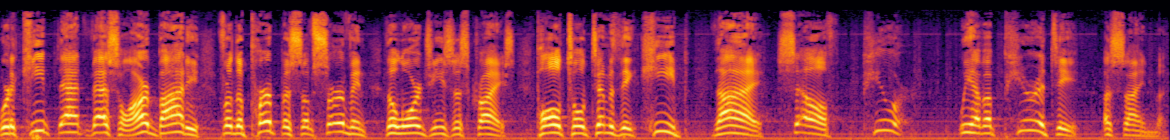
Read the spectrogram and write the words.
We're to keep that vessel, our body, for the purpose of serving the Lord Jesus Christ. Paul told Timothy, Keep thyself pure. We have a purity assignment.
